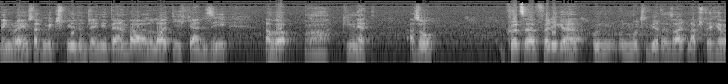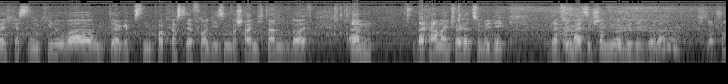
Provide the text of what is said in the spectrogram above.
Wing Rames hat mitgespielt und Jamie Bamber, also Leute, die ich gerne sehe, aber boah, ging nicht. Also kurzer, völliger un unmotivierter Seitenabstecher, weil ich gestern im Kino war. Da gibt es einen Podcast, der vor diesem wahrscheinlich dann läuft. Ähm, da kam ein Trailer zu Riddick. Der Film heißt jetzt schon nur Riddick, oder? Ich glaube schon.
